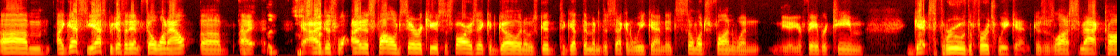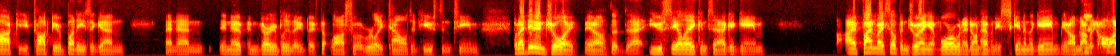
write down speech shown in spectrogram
Um, I guess yes, because I didn't fill one out. Uh, I I just I just followed Syracuse as far as they could go, and it was good to get them into the second weekend. It's so much fun when you know, your favorite team gets through the first weekend because there's a lot of smack talk. You talk to your buddies again, and then in, invariably they they lost to a really talented Houston team. But I did enjoy you know the, that UCLA Gonzaga game. I find myself enjoying it more when I don't have any skin in the game. You know, I'm not like, oh,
